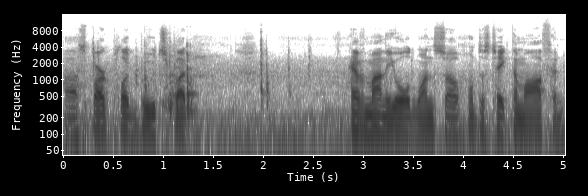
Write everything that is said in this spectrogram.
uh, spark plug boots, but have them on the old one, so we'll just take them off and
